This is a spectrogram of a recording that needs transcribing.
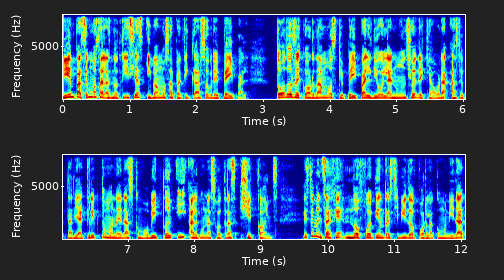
Bien, pasemos a las noticias y vamos a platicar sobre PayPal. Todos recordamos que PayPal dio el anuncio de que ahora aceptaría criptomonedas como Bitcoin y algunas otras shitcoins. Este mensaje no fue bien recibido por la comunidad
